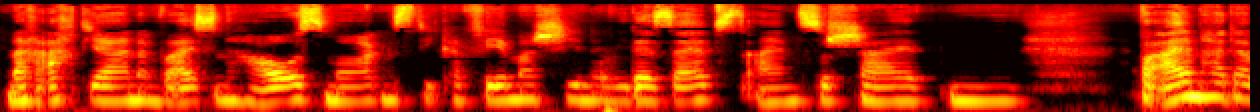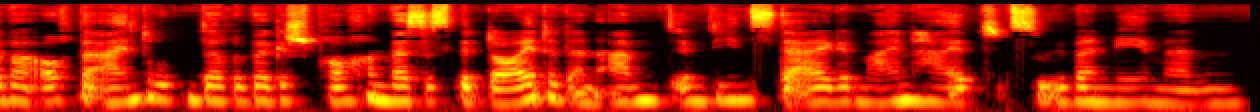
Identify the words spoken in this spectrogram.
nach acht Jahren im Weißen Haus morgens die Kaffeemaschine wieder selbst einzuschalten vor allem hat er aber auch beeindruckend darüber gesprochen, was es bedeutet, ein Amt im Dienst der Allgemeinheit zu übernehmen.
